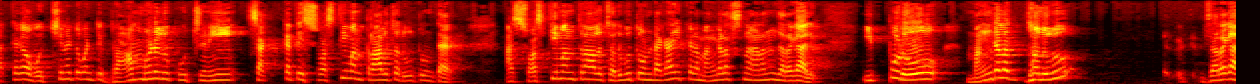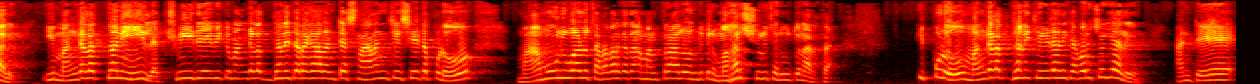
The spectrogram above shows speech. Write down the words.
చక్కగా వచ్చినటువంటి బ్రాహ్మణులు కూర్చుని చక్కటి స్వస్తి మంత్రాలు చదువుతుంటారు. ఆ స్వస్తి మంత్రాలు చదువుతుండగా ఇక్కడ మంగళ స్నానం జరగాలి. ఇప్పుడు మంగళధ్వనులు జరగాలి. ఈ మంగళధ్వని లక్ష్మీదేవికి మంగళధ్వని జరగాలంటే స్నానం చేసేటప్పుడు మామూలు వాళ్ళు చదవరు కదా మంత్రాలు అందుకని మహర్షులు చదువుతున్నారట. ఇప్పుడు మంగళధ్వని చేయడానికి ఎవరు చేయాలి? అంటే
